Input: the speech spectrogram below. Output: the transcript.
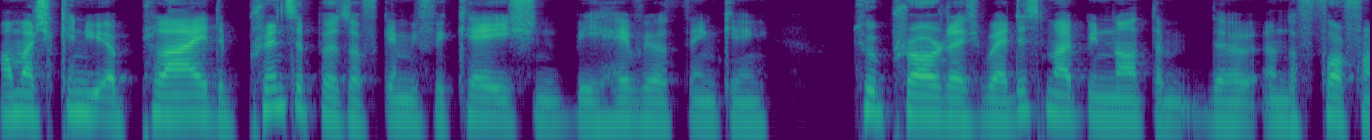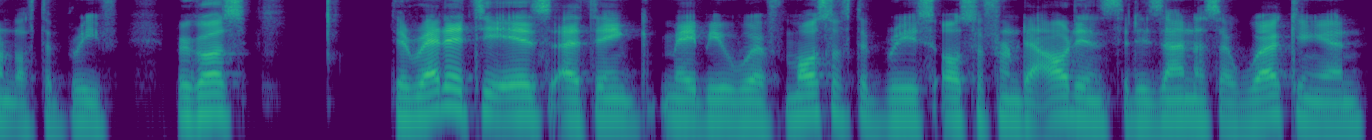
how much can you apply the principles of gamification, behavioral thinking to projects where this might be not the, the on the forefront of the brief? Because the reality is, I think maybe with most of the briefs, also from the audience, the designers are working in,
